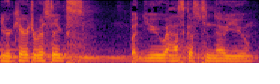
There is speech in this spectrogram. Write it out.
your characteristics, but you ask us to know you.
